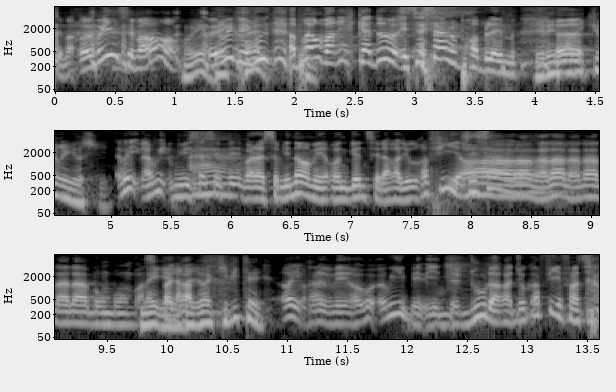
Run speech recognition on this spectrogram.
C'est mar- ouais, oui, c'est marrant. Oui, Oui, oui, mais Becquerel. vous- après, on va rire qu'à deux, et c'est ça le problème. Il y avait Euh, Marie Curie aussi. Oui, bah oui, mais ça Ah. c'était voilà, ça, mais non, mais Röntgen c'est la radiographie. C'est Ah, ça, Là, là, là, là, là, là, bon, bon, bah, Mais il y pas a la radioactivité. Oui, mais, euh, oui, mais, d'où la radiographie. Enfin, si, de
